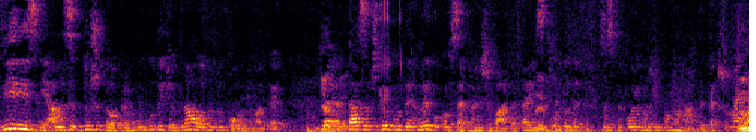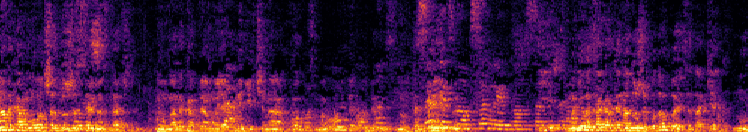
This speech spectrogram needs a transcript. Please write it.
дві різні, але це дуже добре. Вони будуть одна одну доповнювати. Дякую. Е, Та завжди буде глибоко все переживати, та й завжди буде заспокоювати і допомагати. Так що Ну, вона така молодша, дуже сильно стержена. Ну, вона така прямо як не дівчина, а хлопець, мабуть, де от. Ну, так все здається. видно, все видно, все І мені оця картина дуже подобається, так як ну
